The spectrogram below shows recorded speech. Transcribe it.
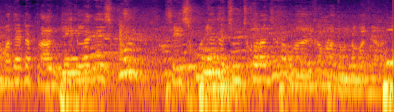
আমাদের একটা প্রান্তিক এলাকায় স্কুল সেই স্কুলটাকে চুজ করার জন্য ওনাদেরকে আমরা ধন্যবাদ জানাই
